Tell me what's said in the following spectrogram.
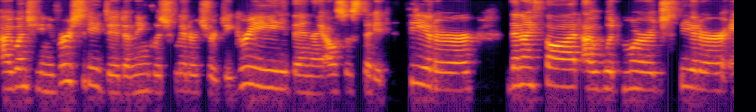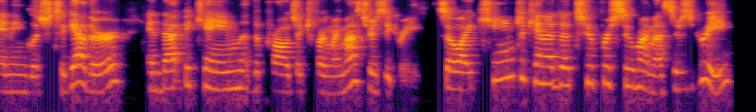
I went to university, did an English literature degree, then I also studied theater. Then I thought I would merge theater and English together, and that became the project for my master's degree. So I came to Canada to pursue my master's degree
